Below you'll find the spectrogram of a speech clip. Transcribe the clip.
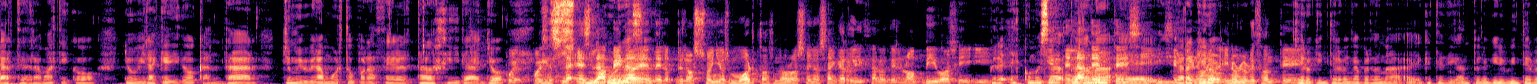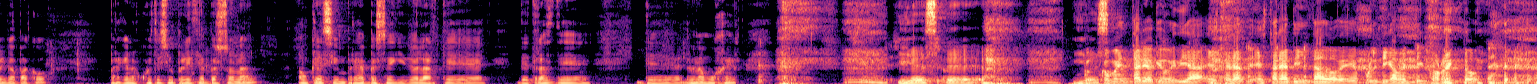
arte dramático, yo hubiera querido cantar, yo me hubiera muerto por hacer tal gira, yo... Pues, pues es, la, pena de, los sueños muertos, ¿no? Los sueños hay que realizarlos, tenerlos vivos y, Pero es como esa, latentes y, ahora quiero, en, un horizonte... Quiero que intervenga, perdona, que te diga Antonio, quiero que intervenga Paco, para que nos cueste su experiencia personal aunque él siempre ha perseguido el arte detrás de, una mujer. y es, eh, Comentario que hoy día estaría, tildado de políticamente incorrecto.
